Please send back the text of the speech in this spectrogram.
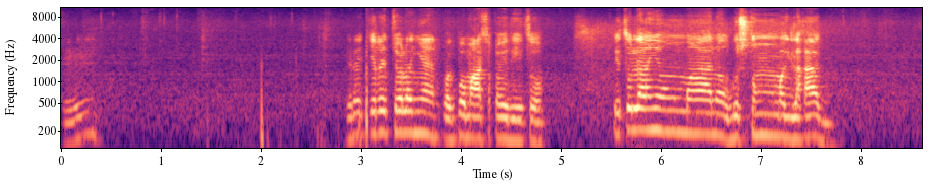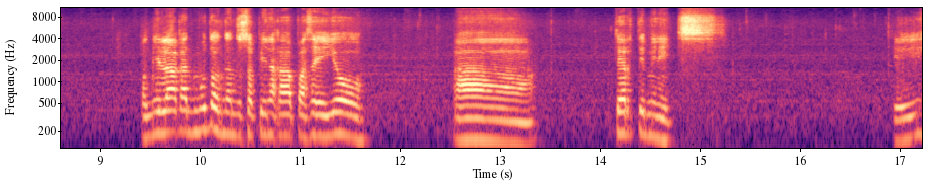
Okay. Diretso-diretso lang yan pag pumasok kayo dito. Ito lang yung mga ano, gustong maglakad. Pag nilakad mo to hanggang sa pinakapaseyo, ah 30 minutes. Okay.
